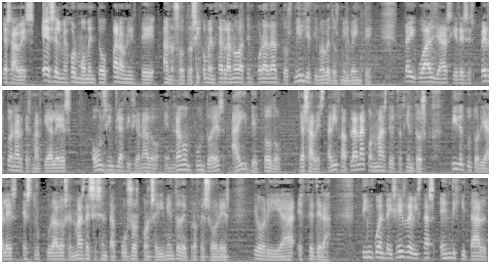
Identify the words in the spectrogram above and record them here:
ya sabes, es el mejor momento para unirte a nosotros y comenzar la nueva temporada 2019-2020. Da igual ya si eres experto en artes marciales o un simple aficionado, en Dragon.es hay de todo. Ya sabes, tarifa plana con más de 800 videotutoriales estructurados en más de 60 cursos con seguimiento de profesores, teoría, etc. 56 revistas en digital,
